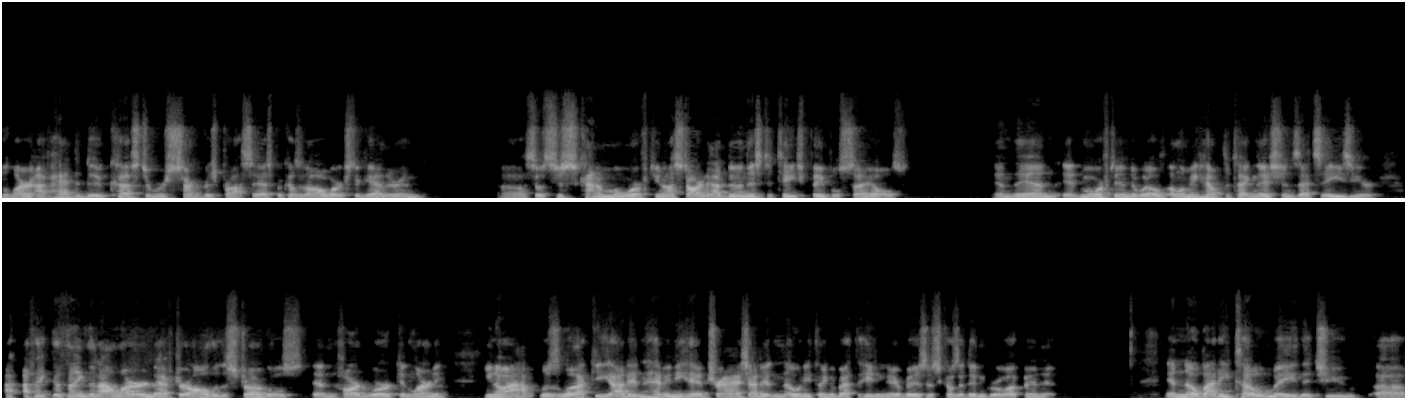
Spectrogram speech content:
learn, I've had to do customer service process because it all works together. And uh, so it's just kind of morphed. You know, I started out doing this to teach people sales, and then it morphed into, well, let me help the technicians. That's easier. I, think the thing that I learned after all of the struggles and hard work and learning, you know, I was lucky. I didn't have any head trash. I didn't know anything about the heating and air business because I didn't grow up in it. And nobody told me that you uh,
